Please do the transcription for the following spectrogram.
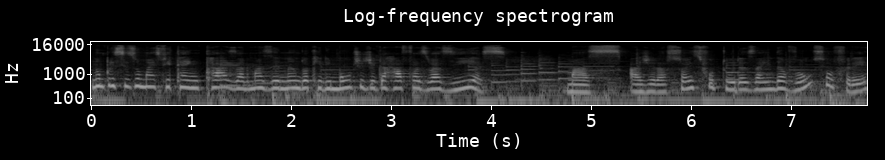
não preciso mais ficar em casa armazenando aquele monte de garrafas vazias? Mas as gerações futuras ainda vão sofrer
